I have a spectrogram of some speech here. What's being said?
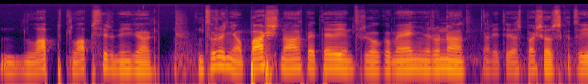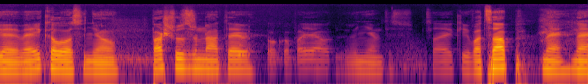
lab, labsirdīgāk. Un tur viņi jau paši nāk pie tevis, tur kaut ko mēģina runāt. Arī tajos pašos, kad tu ieej veikalos, viņi jau paši uzrunā tevi, kaut ko pajaut. Viņiem tas saiki, what's up? Nē, nē,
